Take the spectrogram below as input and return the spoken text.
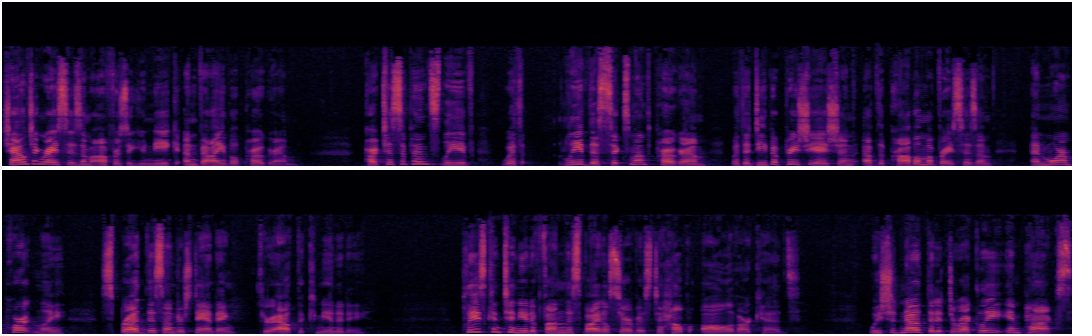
Challenging Racism offers a unique and valuable program. Participants leave, with, leave this six-month program with a deep appreciation of the problem of racism and, more importantly, spread this understanding throughout the community. Please continue to fund this vital service to help all of our kids. We should note that it directly impacts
